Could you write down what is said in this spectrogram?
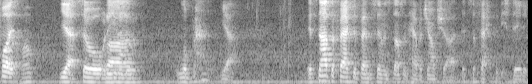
But Well, yeah. So what are you uh, gonna do? Le- yeah. It's not the fact that Ben Simmons doesn't have a jump shot. It's the fact that he's dating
